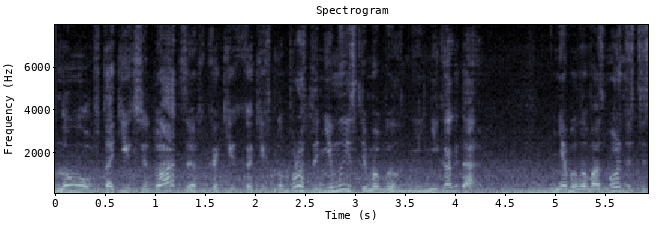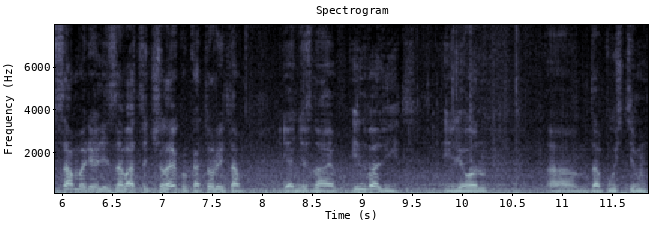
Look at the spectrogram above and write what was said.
ну, в таких ситуациях, каких, каких ну, просто немыслимо было ни, никогда. Не было возможности самореализоваться человеку, который там, я не знаю, инвалид, или он, э, допустим,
